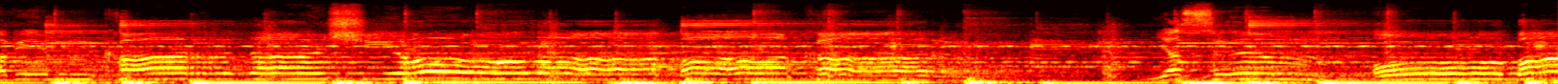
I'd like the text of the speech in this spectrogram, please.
Abim kardeş yola bakar. Yasım o oba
